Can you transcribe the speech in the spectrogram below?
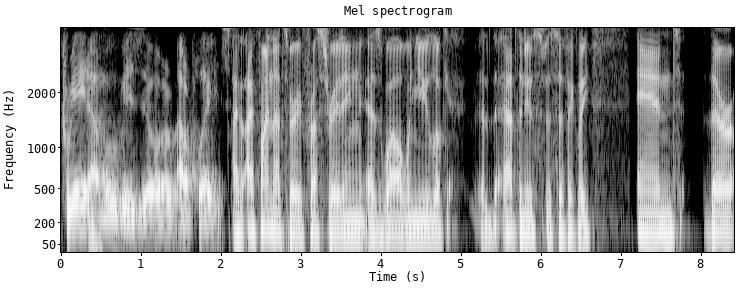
create our movies or our plays. I, I, find that's very frustrating as well when you look at the news specifically, and there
